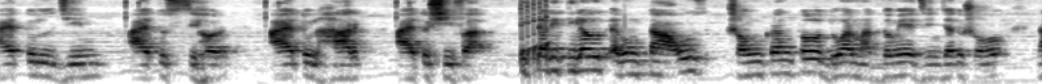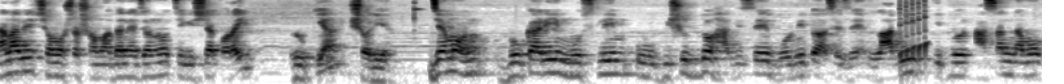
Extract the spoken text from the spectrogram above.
আয়াতুল জিন আয়াতুল সিহর, আয়াতুল হার্ক আয়াতুল শিফা ইত্যাদি তিলাউত এবং তাউজ সংক্রান্ত দোয়ার মাধ্যমে জিন জাদু সহ নানাবিধ সমস্যা সমাধানের জন্য চিকিৎসা করাই রুকিয়া শরিয়া। যেমন বোকারি মুসলিম ও বিশুদ্ধ হাদিসে বর্ণিত আছে যে লাবিদ ইবনুল আসান নামক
